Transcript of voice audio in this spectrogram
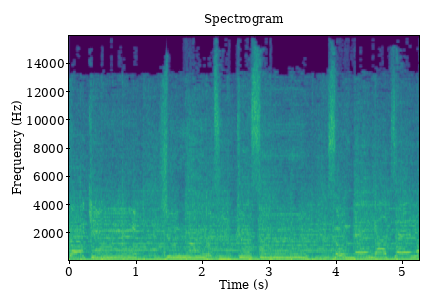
べき。銃を尽くす。それが絶対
